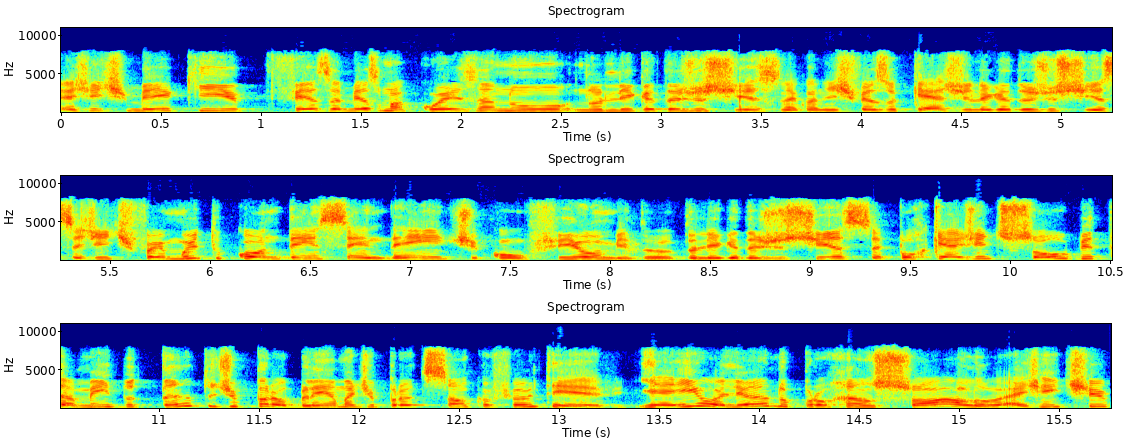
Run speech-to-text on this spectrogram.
a gente meio que fez a mesma coisa no, no Liga da Justiça, né? Quando a gente fez o cast de Liga da Justiça. A gente foi muito condescendente com filme do, do Liga da Justiça, porque a gente soube também do tanto de problema de produção que o filme teve. E aí, olhando pro Han Solo, a gente,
